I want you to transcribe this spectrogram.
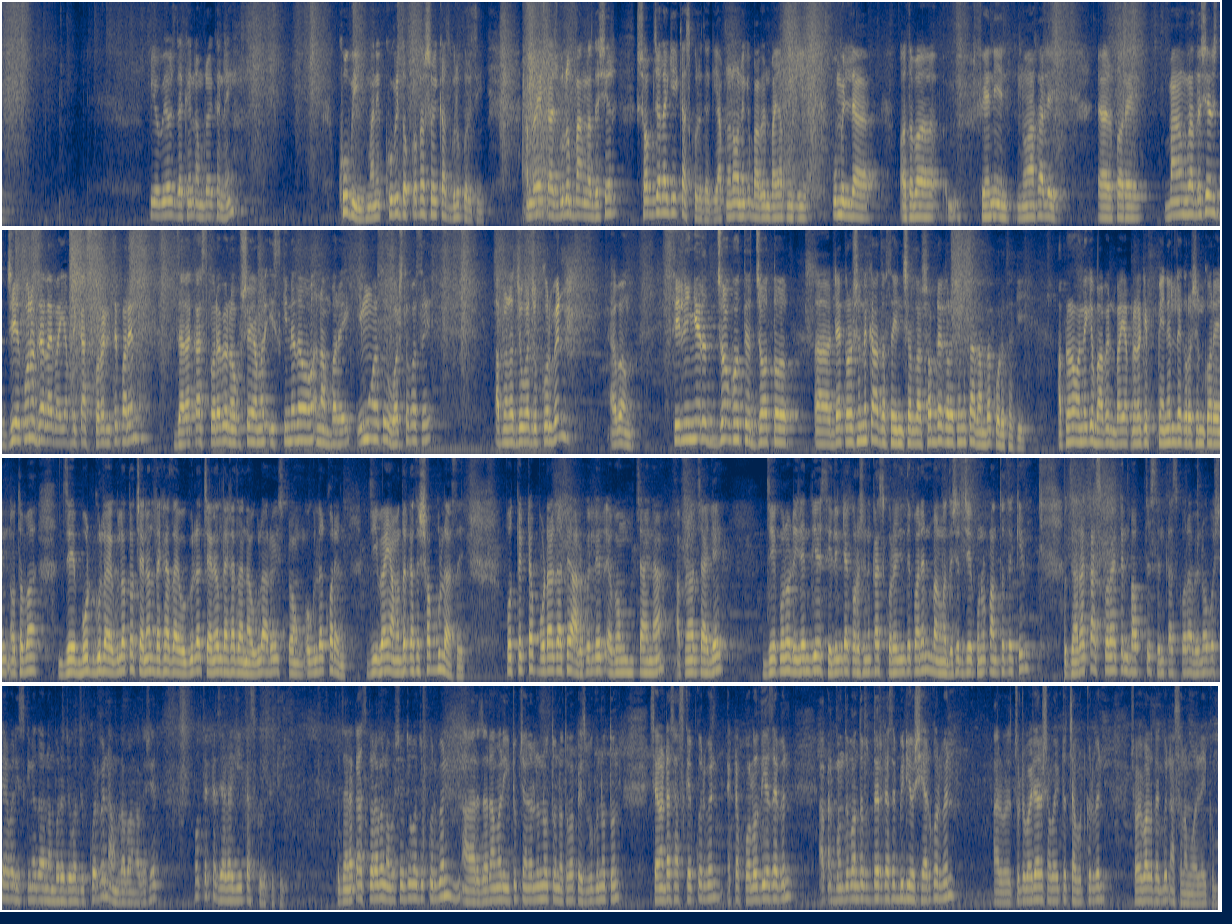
প্রিয় ভিউয়ার্স দেখেন আমরা এখানে খুবই মানে খুবই দক্ষতার সহিত কাজগুলো করেছি। আমরা এই কাজগুলো বাংলাদেশের সব জেলায় গিয়ে কাজ করে থাকি। আপনারা অনেকে ভাবেন, ভাই, আপনি কি কুমিল্লা অথবা ফেনী নোয়াখালী, তারপরে বাংলাদেশের যে কোনো জেলায় ভাই আপনি কাজ করে নিতে পারেন। যারা কাজ করাবেন অবশ্যই আমার স্ক্রিনে দেওয়া নাম্বারে ইমো আছে হোয়াটসঅ্যাপ আছে। আপনারা যোগাযোগ করবেন এবং সিলিংয়ের জগতে যত ডেকোরেশনের কাজ আছে ইনশাল্লাহ সব ডেকোরেশনের কাজ আমরা করে থাকি। আপনারা অনেকে ভাবেন, ভাই আপনারা কি প্যানেল ডেকোরেশন করেন? অথবা যে বোর্ডগুলো এগুলো তো চ্যানেল দেখা যায়, ওগুলো চ্যানেল দেখা যায় না, ওগুলো আরও স্ট্রং ওগুলো করেন? জি ভাই, আমাদের কাছে সবগুলো আছে। প্রত্যেকটা প্রোডাক্ট আছে আরপেলের এবং চায়না আপনারা চাইলে যে কোনো ডিজাইন দিয়ে সিলিং ডেকোরেশনের কাজ করে নিতে পারেন বাংলাদেশের যে কোনো প্রান্ত থেকে। যারা কাজ করাইতেন ভাবতেছেন কাজ করাবেন, অবশ্যই আবার স্ক্রিনে দেওয়া নম্বরে যোগাযোগ করবেন, আমরা বাংলাদেশের প্রত্যেকটা জায়গায় গিয়ে কাজ করে থাকি। তো যারা কাজ করাবেন অবশ্যই যোগাযোগ করবেন, আর যারা আমার ইউটিউব চ্যানেলে নতুন অথবা ফেসবুকে নতুন চ্যানেলটা সাবস্ক্রাইব করবেন, একটা ফলো দিয়ে যাবেন, আপনার বন্ধু বান্ধবদের কাছে ভিডিও শেয়ার করবেন, আর ছোটো ভাইরা সবাই একটু সাপোর্ট করবেন। সবাই ভালো থাকবেন, আসসালামু আলাইকুম।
